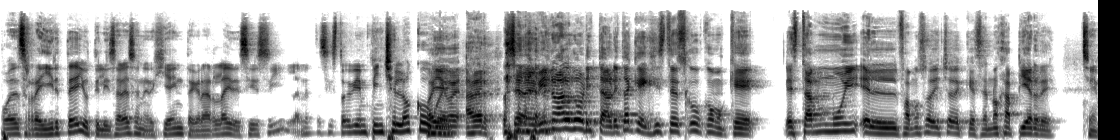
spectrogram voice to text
puedes reírte y utilizar esa energía, integrarla y decir, sí, la neta sí estoy bien pinche loco, Oye, güey. güey, a ver, se me vino algo ahorita. Ahorita que dijiste es como, como que está muy el famoso dicho de que se enoja pierde. Sí,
